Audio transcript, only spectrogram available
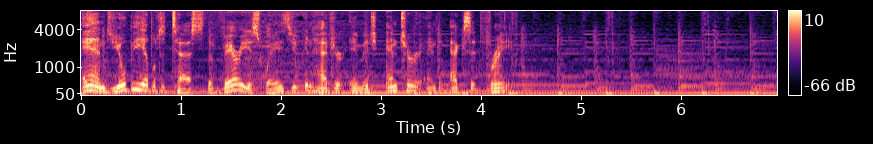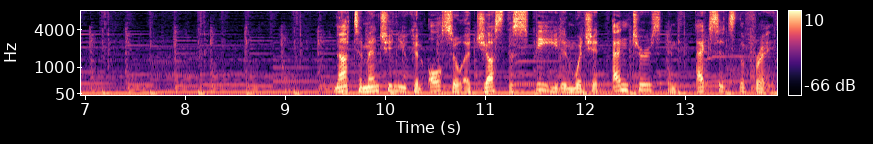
and you'll be able to test the various ways you can have your image enter and exit frame. Not to mention, you can also adjust the speed in which it enters and exits the frame.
